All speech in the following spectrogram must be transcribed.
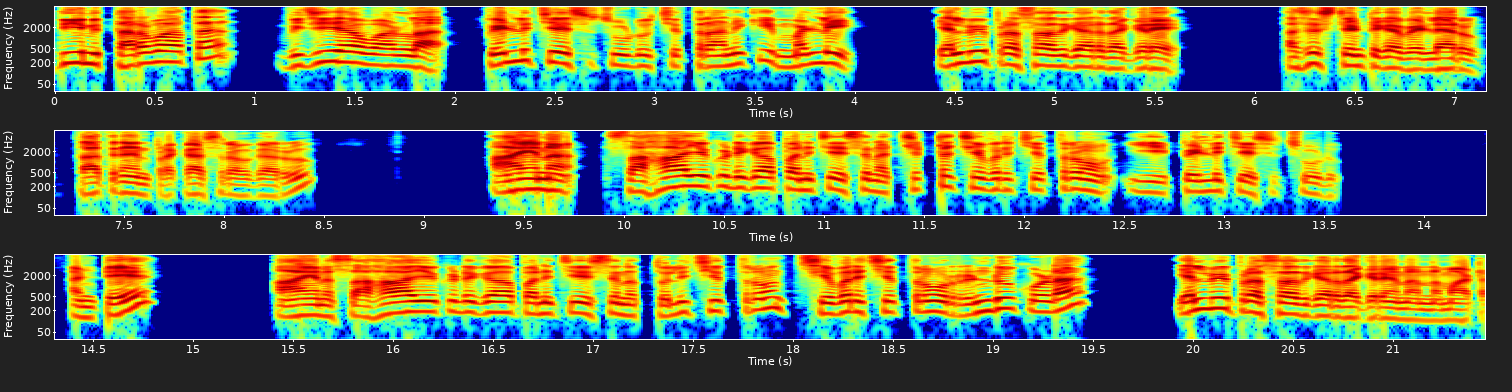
దీని తర్వాత విజయవాళ్ళ పెళ్ళి చేసి చూడు చిత్రానికి మళ్ళీ ఎల్వి ప్రసాద్ గారి దగ్గరే అసిస్టెంట్గా వెళ్ళారు తాతినేని ప్రకాశ్రావు గారు. ఆయన సహాయకుడిగా పనిచేసిన చిట్ట చివరి చిత్రం ఈ పెళ్ళి చేసి చూడు. అంటే ఆయన సహాయకుడిగా పనిచేసిన తొలి చిత్రం చివరి చిత్రం రెండూ కూడా ఎల్వి ప్రసాద్ గారి దగ్గరేనన్నమాట.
